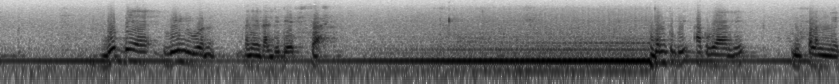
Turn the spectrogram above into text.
bu dee wéyul woon da ngay dal di dee fi saasi jant bi ak weer bi ñu falan ne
